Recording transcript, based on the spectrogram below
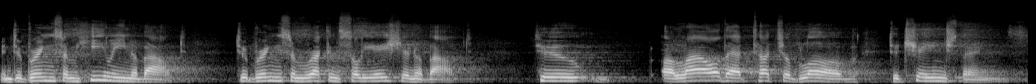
and to bring some healing about, to bring some reconciliation about, to allow that touch of love to change things.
